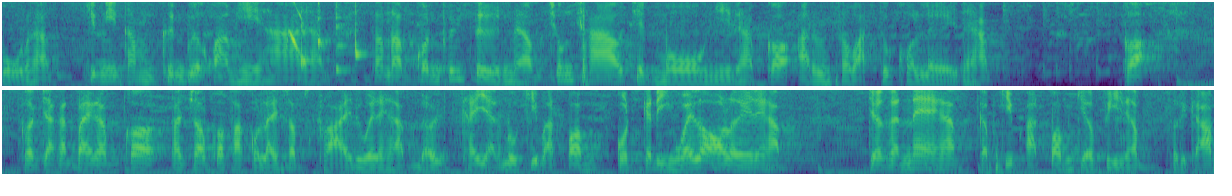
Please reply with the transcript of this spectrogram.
ถูกนะครับ คลิปนี้ทำขึ้นเพื่อความเฮฮานะครับ สำหรับคนเพิ่งตื่นนะครับช่วงเช้า7จ็ดโมงนี้นะครับ ก็อรุณสวัสดิ์ทุกคนเลยนะครับ ก็ก่อนจากกันไปครับก็ถ้าชอบก็ฝากกดไลค์ subscribe ด้วยนะครับเดี๋ยวใครอยากดูคลิปอัดป้อมกดกระดิ่งไว้รอเลยนะครับ เจอกันแน่ครับกับคลิปอัดป้อมเกียร์ฟรีนะครับ สวัสดีครับ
